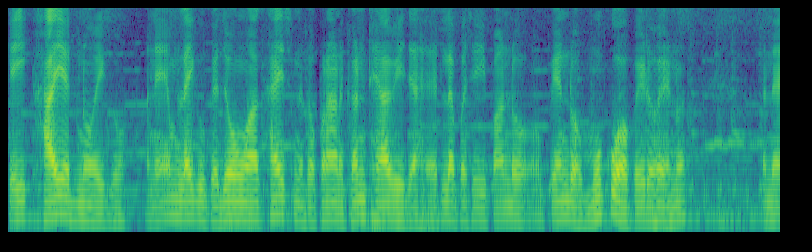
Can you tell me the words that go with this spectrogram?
કે એ ખાઈ જ ન ગયો અને એમ લાગ્યું કે જો હું આ ખાઈશ ને તો પ્રાણ કંઠે આવી જાય એટલે પછી એ પાંડો, પેંડો મૂકવો પડ્યો એનો. અને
